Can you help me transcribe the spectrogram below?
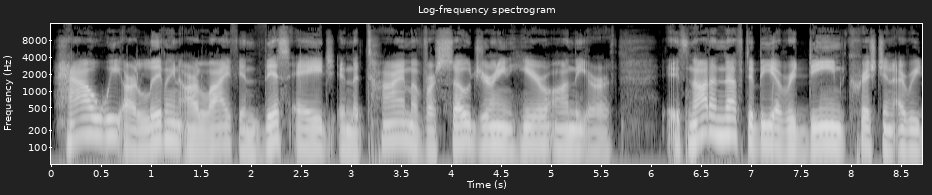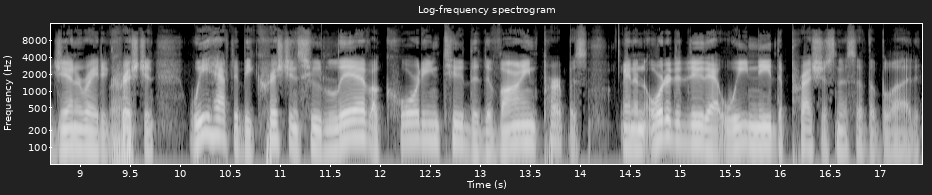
how we are living our life in this age, in the time of our sojourning here on the earth. It's not enough to be a redeemed Christian, a regenerated Christian. We have to be Christians who live according to the divine purpose. And in order to do that, we need the preciousness of the blood.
